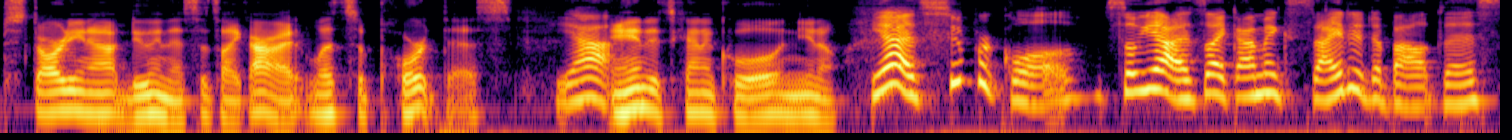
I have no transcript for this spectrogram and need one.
starting out doing this. It's like, all right, let's support this. Yeah. And it's kind of cool and you know, Yeah, it's super cool. So yeah, it's like I'm excited about this.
